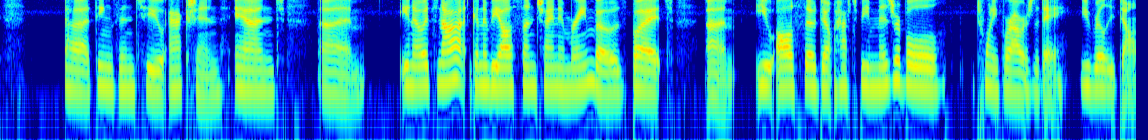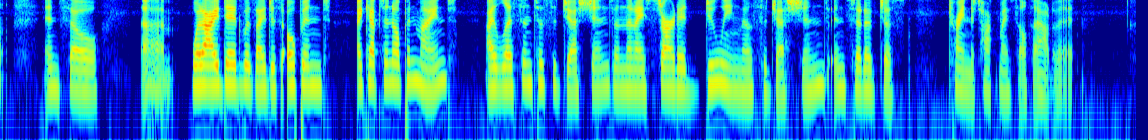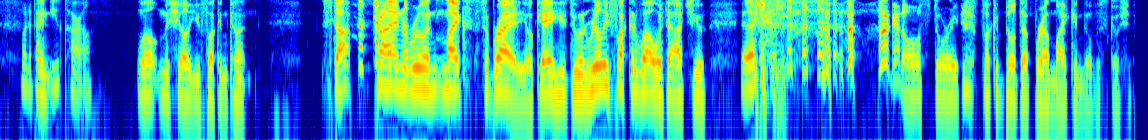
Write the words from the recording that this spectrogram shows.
uh, things into action. And, um, you know, it's not going to be all sunshine and rainbows, but um, you also don't have to be miserable 24 hours a day. You really don't. And so, um, what I did was I just opened, I kept an open mind. I listened to suggestions and then I started doing those suggestions instead of just trying to talk myself out of it. What about And- you, Carl? Well, Michelle, you fucking cunt. Stop trying to ruin Mike's sobriety, okay? He's doing really fucking well without you. And I just I got a whole story fucking built up around Mike in Nova Scotia.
